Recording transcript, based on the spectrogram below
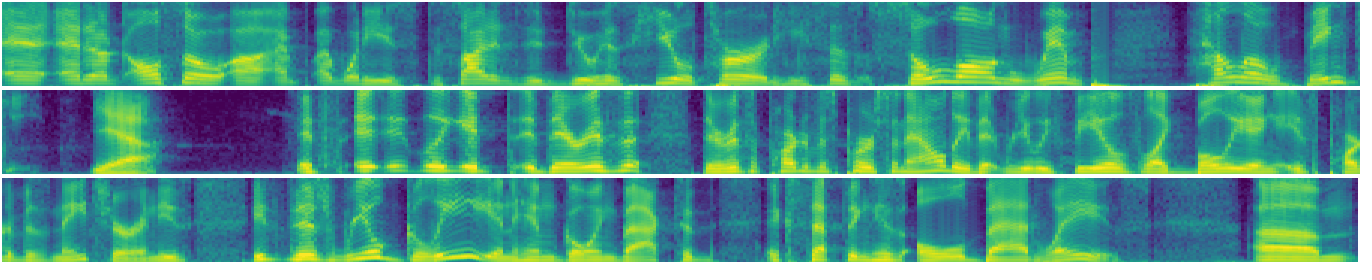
and, and also, uh, at, at when he's decided to do his heel turn, he says, "So long, wimp. Hello, Binky." Yeah. It's it, it like it, it there is a there is a part of his personality that really feels like bullying is part of his nature and he's, he's there's real glee in him going back to accepting his old bad ways. Um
